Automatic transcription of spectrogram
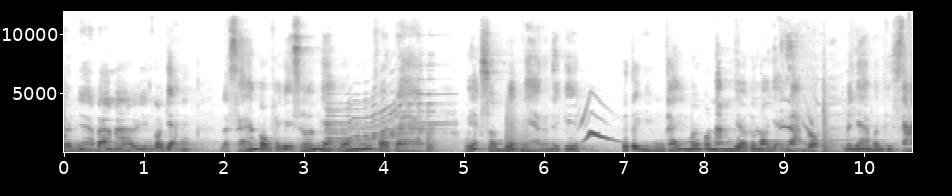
bên nhà ba má uyên có dặn là sáng con phải dậy sớm nha nấu nước pha trà rồi quét sân quét nhà rồi này kia. Cái tự nhiên thấy mới có 5 giờ cái lo dậy làm rồi mà nhà mình thì 6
